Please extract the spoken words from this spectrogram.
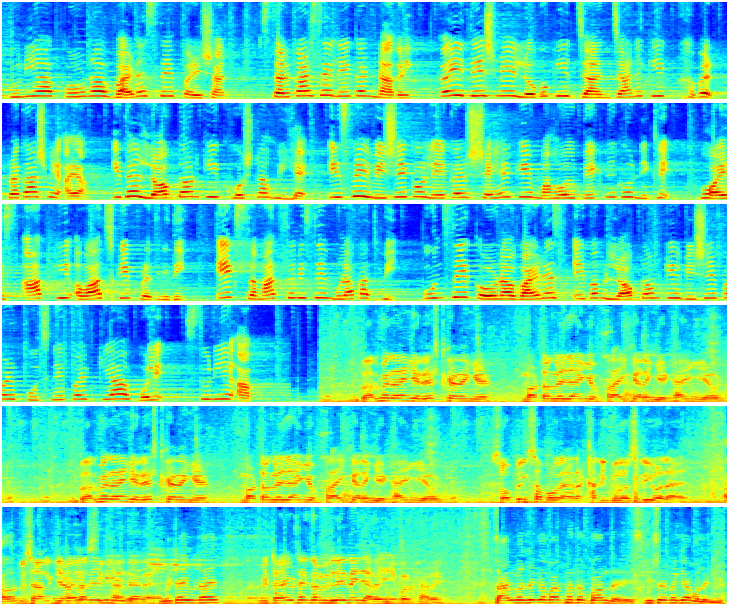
दुनिया corona virus से परेशान। सरकार से लेकर नागरिक। कई देश में लोगों की जान जाने की खबर प्रकाश में आया। इधर लॉकडाउन की घोषणा हुई है। इसी विषय को लेकर शहर के माहौल देखने को निकले। वॉइस आपकी आवाज़ के प्रतिनिधि। एक समाज सेवी से मुलाकात हुई। उनसे कोरोना वायरस एवं लॉकडाउन के विषय पर पूछने पर क्या बोले? सुनिए आप। घर में रहेंगे रेस्ट करेंगे मटर ले जाएँगे फ्राई करेंगे, खाएँगे और क्या। घर में रहेंगे रेस्ट करेंगे मटन ले जाएँगे फ्राई करेंगे खाएँगे और शॉपिंग सब हो रहा है खाली ग्रोसरी हो रहा है। और? विशाल के यहाँ लस्सी खा रहे हैं। मिठाई उठाए? मिठाई उठाई तो ले नहीं जा रहे हैं यहीं पर खा रहे हैं। चार बजे के बाद में तो बंद है इस विषय में क्या बोलेंगे?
